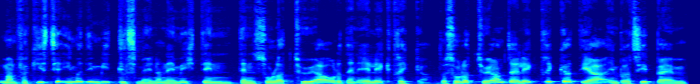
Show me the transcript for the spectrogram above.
man vergisst ja immer die Mittelsmänner, nämlich den, den Solateur oder den Elektriker. Der Solateur und der Elektriker, der im Prinzip beim,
